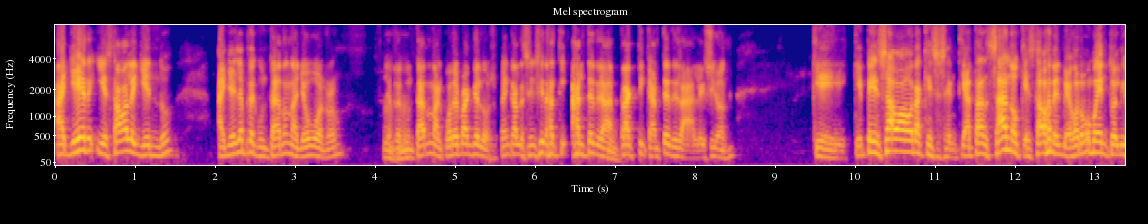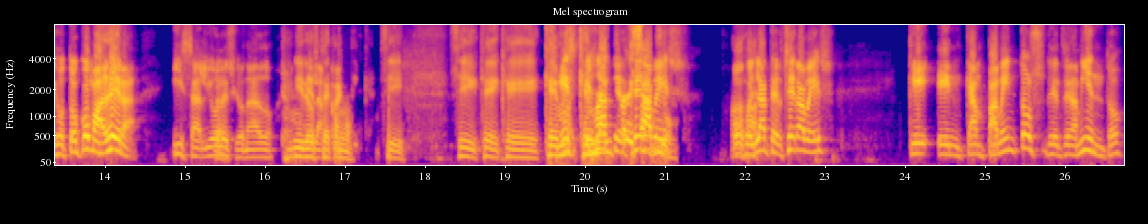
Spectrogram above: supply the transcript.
ayer, y estaba leyendo, ayer le preguntaron a Joe Burrow, le preguntaron al quarterback de los Bengals de Cincinnati antes de la práctica, antes de la lesión, que, pensaba ahora que se sentía tan sano, que estaba en el mejor momento. Él dijo, toco madera y salió lesionado Mire usted Cómo, sí, sí, que, que, que, es, que la tercera vez, ojo, es la tercera vez que en campamentos de entrenamiento,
